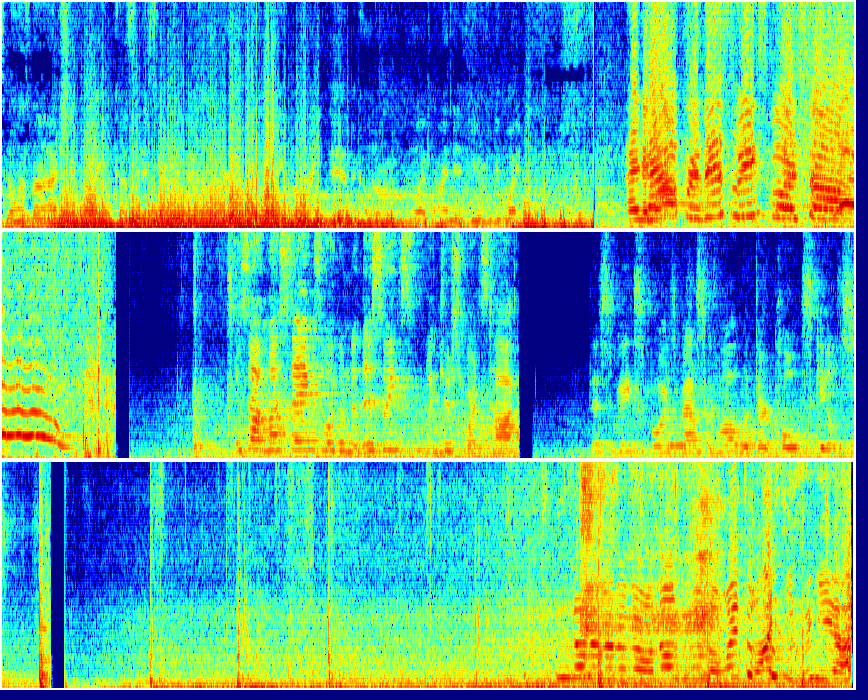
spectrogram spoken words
Snow is not actually white because it is usually the color of the light behind it, and the color of the light behind it is usually white. And now for this week's sports talk. What's up, Mustangs? Welcome to this week's Winter Sports Talk. This week's boys basketball with their cold skills. No, no, no, no, no, no, no, way too icy for here.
